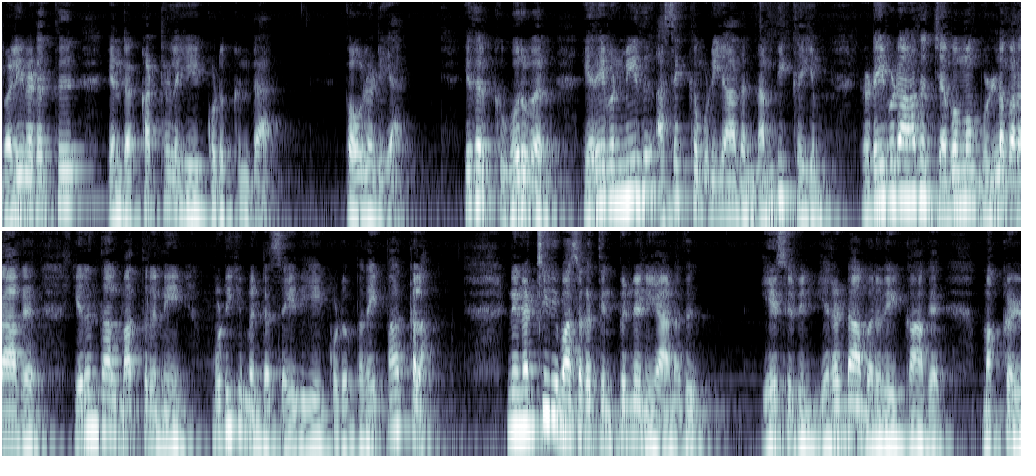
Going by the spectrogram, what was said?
வழிநடத்து என்ற கட்டளையை கொடுக்கின்றார். பவுலடியார் இதற்கு ஒருவர் இறைவன் மீது அசைக்க முடியாத நம்பிக்கையும் இடைவிடாத ஜபமும் உள்ளவராக இருந்தால் மாத்திரமே முடியும் என்ற செய்தியை கொடுப்பதை பார்க்கலாம். இந்த நற்செய்தி வாசகத்தின் பின்னணியானது. இயேசுவின் இரண்டாம் வருகைக்காக மக்கள்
